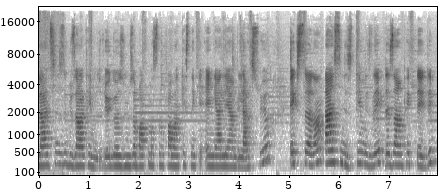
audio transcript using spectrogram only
lensinizi güzel temizliyor. Gözünüze batmasını falan kesinlikle engelleyen bir lens suyu. Ekstradan lensinizi temizleyip dezenfekte edip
